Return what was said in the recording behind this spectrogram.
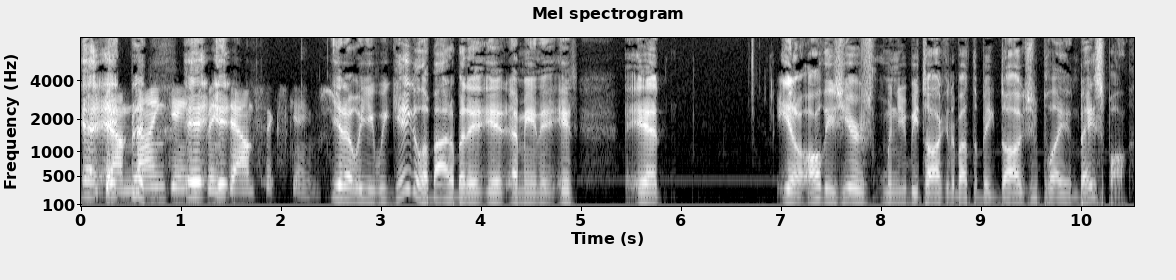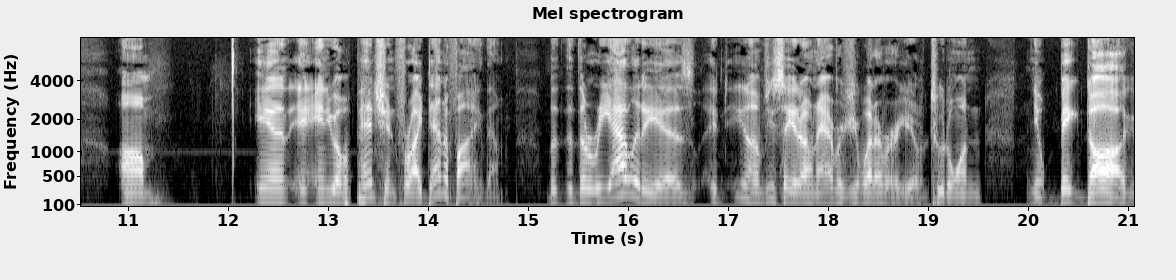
Yeah, down it, nine games, it, being down six games. You know, we, we giggle about it, but it, it I mean, it, it, you know, all these years when you be talking about the big dogs you play in baseball, um, and and you have a penchant for identifying them. The, the reality is, you know, if you say it on average, whatever, you know, two to one, you know, big dog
